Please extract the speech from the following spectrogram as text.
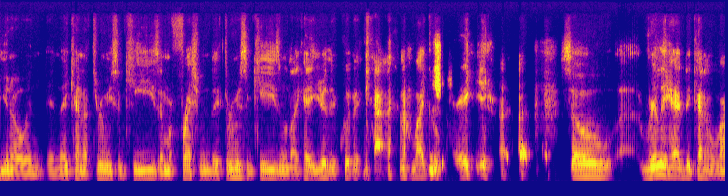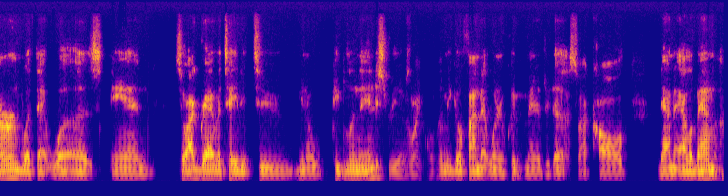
you know, and, and they kind of threw me some keys. I'm a freshman. They threw me some keys and were like, hey, you're the equipment guy. And I'm like, okay. so uh, really had to kind of learn what that was. And so I gravitated to, you know, people in the industry. I was like, well, let me go find out what an equipment manager does. So I called down to Alabama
